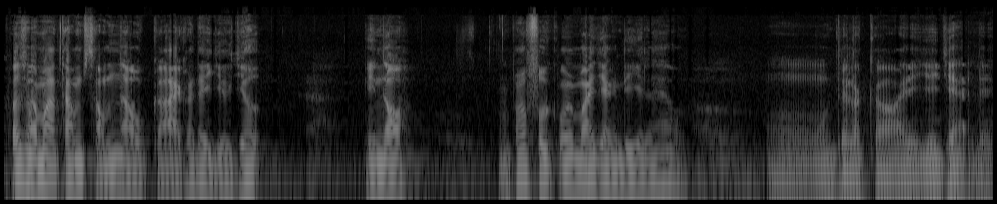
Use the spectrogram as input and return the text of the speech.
เขาสามารถทำสำเนากายเขาได้เยอะๆนี่เนาะ เพราะฝึกมันมาอย่างดีแล้ว โอ้แต่ละกอยเยอะแยะเลย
